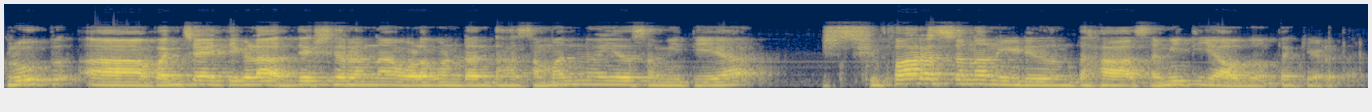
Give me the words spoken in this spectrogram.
ಗ್ರೂಪ್ ಪಂಚಾಯಿತಿಗಳ ಅಧ್ಯಕ್ಷರನ್ನ ಒಳಗೊಂಡಂತಹ ಸಮನ್ವಯ ಸಮಿತಿಯ ಶಿಫಾರಸನ್ನ ನೀಡಿದಂತಹ ಸಮಿತಿ ಯಾವುದು ಅಂತ ಕೇಳ್ತಾರೆ.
